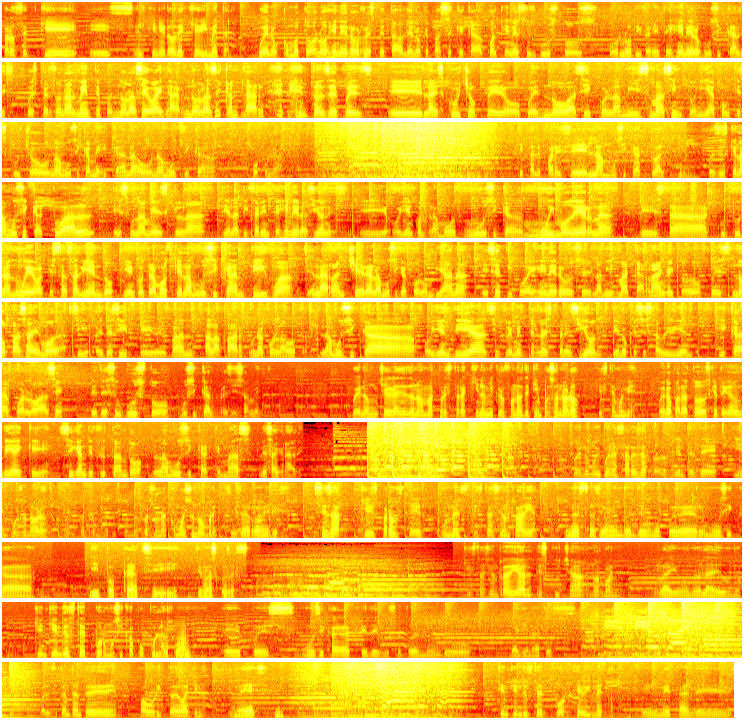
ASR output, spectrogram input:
Para usted, ¿qué es el género de heavy metal? Bueno, como todos los géneros respetables, lo que pasa es que cada cual tiene sus gustos por los diferentes géneros musicales. Pues personalmente pues no la sé bailar, no la sé cantar, entonces pues eh, la escucho, pero pues no así con la misma sintonía con que escucho una música mexicana o una música popular. ¿Qué tal le parece la música actual? Pues es que la música actual es una mezcla de las diferentes generaciones. Eh, hoy encontramos música muy moderna de esta cultura nueva que está saliendo y encontramos que la música antigua, la ranchera, la música colombiana, ese tipo de géneros, eh, la misma carranga y todo, pues no pasa de moda, ¿sí? Es decir, que van a la par una con la otra. La música hoy en día simplemente es la expresión de lo que se está viviendo y cada cual lo hace desde su gusto musical precisamente. Bueno, muchas gracias don Omar por estar aquí en los micrófonos de Tiempo Sonoro. Que esté muy bien. Bueno, para todos que tengan un día y que sigan disfrutando la música que más les agrade. Bueno, muy buenas tardes a todos los oyentes de Tiempo Sonoro. Nos encontramos aquí con una persona. ¿Cómo es su nombre? César Ramírez. César, ¿qué es para usted una estación radial? Una estación donde uno puede ver música y podcasts y demás cosas. ¿Qué estación radial escucha normalmente? Radio 1, la de 1. ¿Qué entiende usted por música popular? Eh, pues música que le gusta a todo el mundo, vallenatos. ¿Cuál es su cantante de- favorito de vallenato? ¿Ves? ¿Qué entiende usted por heavy metal? Heavy metal es...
